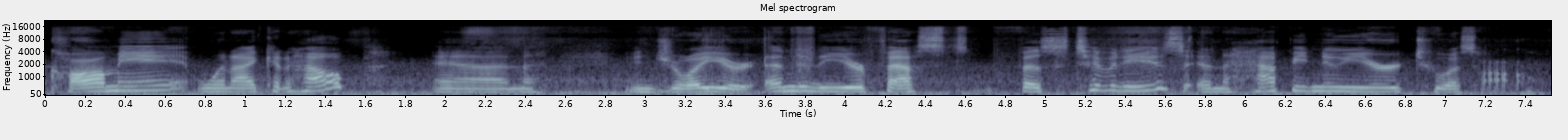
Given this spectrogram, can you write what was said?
call me when I can help, and enjoy your end of the year fest festivities, and Happy New Year to us all.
